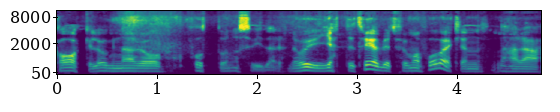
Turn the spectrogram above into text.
kakelugnar och foton och så vidare. Det var ju jättetrevligt för man får verkligen den här eh,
